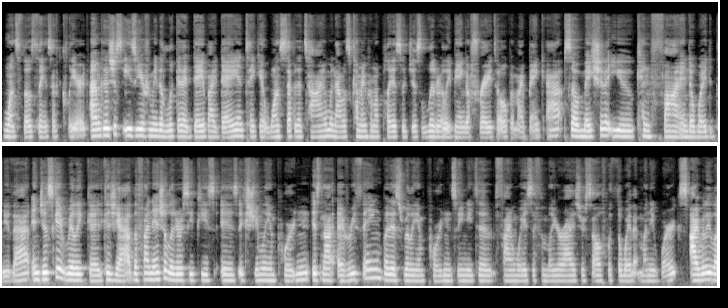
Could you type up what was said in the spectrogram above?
once those things have cleared. Um, because it's just easier for me to look at it day by day and take it one step at a time when I was coming from a place of just literally being afraid to open my bank app. So make sure that you can find a way to do that and just get really good because, yeah, the financial literacy piece is extremely important. It's not everything, but it's really important. So you need to find ways to familiarize yourself with the way that money works. I really love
